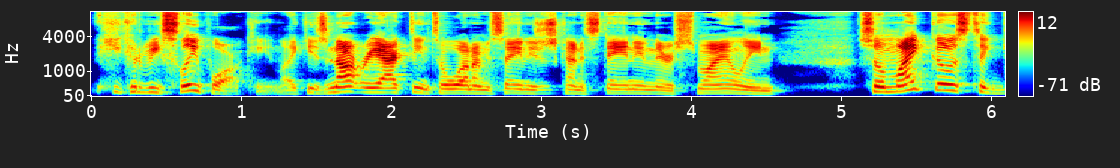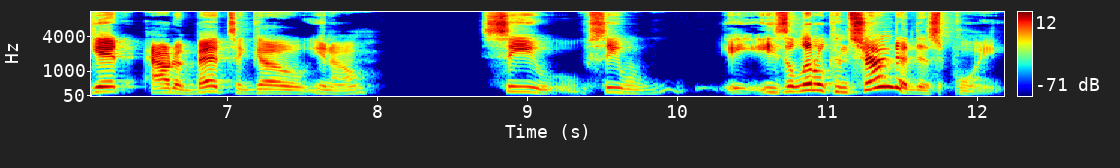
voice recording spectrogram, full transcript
he could be sleepwalking. Like, he's not reacting to what I'm saying. He's just kind of standing there smiling. So Mike goes to get out of bed to go, you know, see, see, he's a little concerned at this point.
